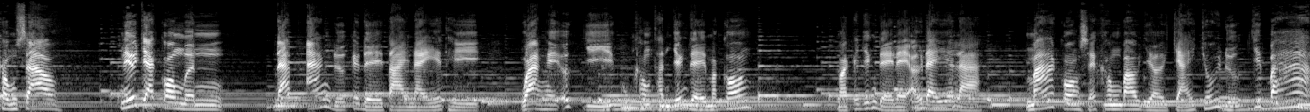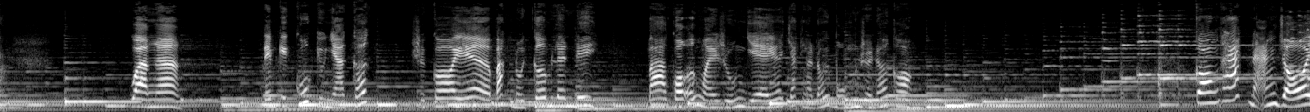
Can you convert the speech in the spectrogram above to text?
Không sao. Nếu cha con mình đáp án được cái đề tài này Thì quan hay ức gì cũng không thành vấn đề mà con. Mà cái vấn đề này ở đây là Má con sẽ không bao giờ chạy chối được với ba. Hoàng à Đem cây cuốc vô nhà cất Rồi coi bắt nồi cơm lên đi Ba con ở ngoài ruộng về chắc là đói bụng rồi đó con. Con thác nạn rồi.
